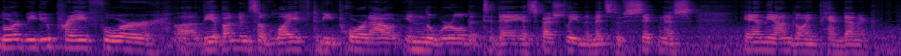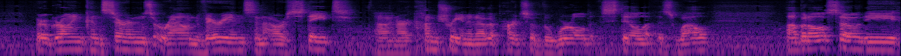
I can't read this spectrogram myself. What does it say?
Lord, we do pray for uh, the abundance of life to be poured out in the world today, especially in the midst of sickness and the ongoing pandemic. There are growing concerns around variants in our state, uh, in our country, and in other parts of the world still as well. Uh, but also the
